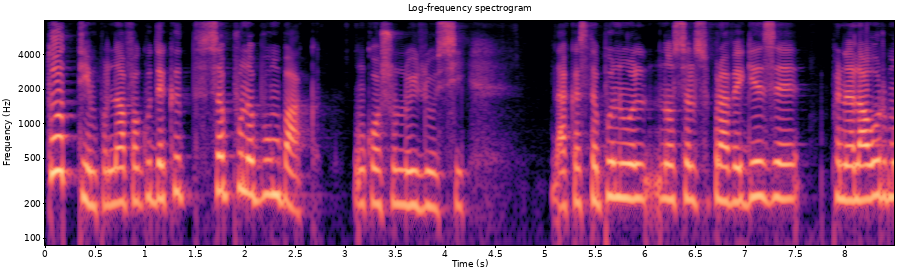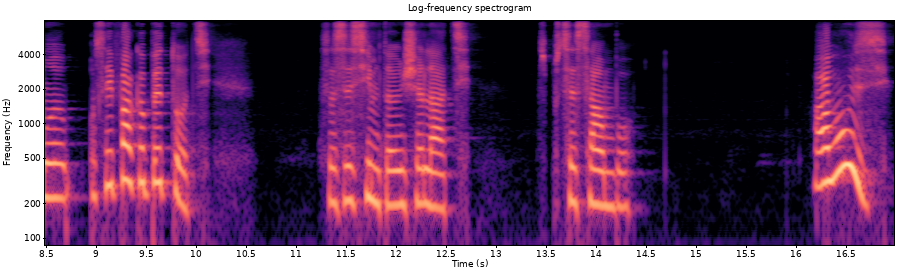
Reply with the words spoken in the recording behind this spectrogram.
Tot timpul n-a făcut decât să pună bumbac în coșul lui Lucy. Dacă stăpânul nu o să-l supravegheze, până la urmă o să-i facă pe toți să se simtă înșelați, spuse Sambo. Auzi,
